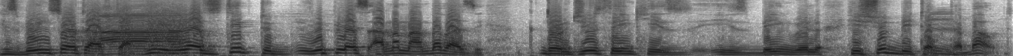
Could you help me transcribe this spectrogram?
He's being sought after. Ah. He was tipped to replace Amama Mbabazi. Don't you think he's he's being real? He should be talked mm. about.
